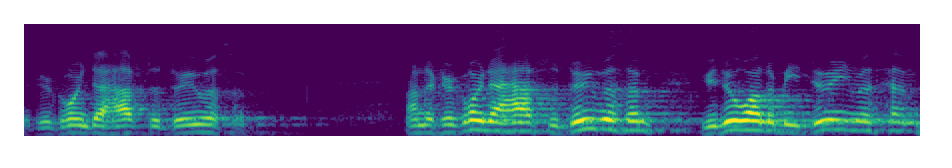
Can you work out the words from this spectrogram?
if you're going to have to do with him. And if you're going to have to do with him, you don't want to be doing with him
